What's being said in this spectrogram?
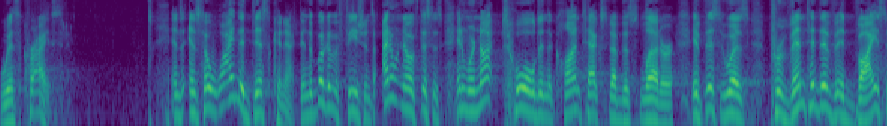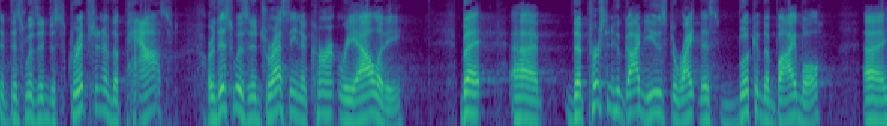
with Christ. And, and so, why the disconnect? In the book of Ephesians, I don't know if this is, and we're not told in the context of this letter if this was preventative advice, if this was a description of the past, or this was addressing a current reality. But uh, the person who God used to write this book of the Bible, uh,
